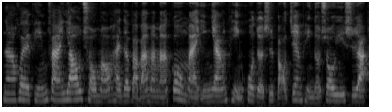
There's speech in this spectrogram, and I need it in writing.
那会频繁要求毛孩的爸爸妈妈购买营养品或者是保健品的兽医师啊，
